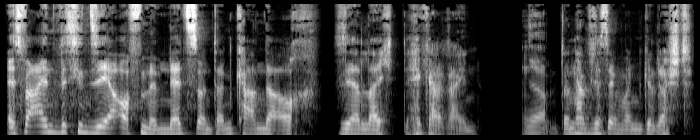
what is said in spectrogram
es war ein bisschen sehr offen im Netz und dann kam da auch sehr leicht Hacker rein. Ja. Und dann habe ich das irgendwann gelöscht.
